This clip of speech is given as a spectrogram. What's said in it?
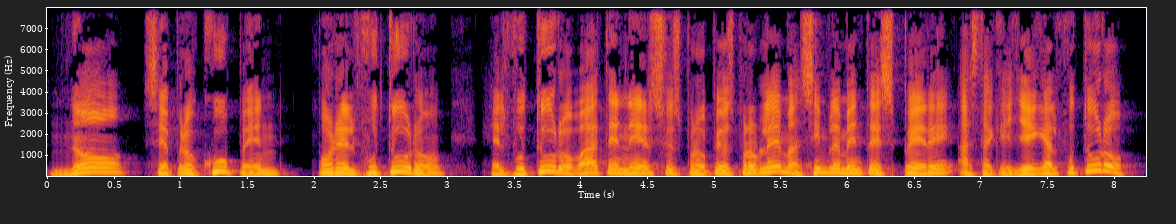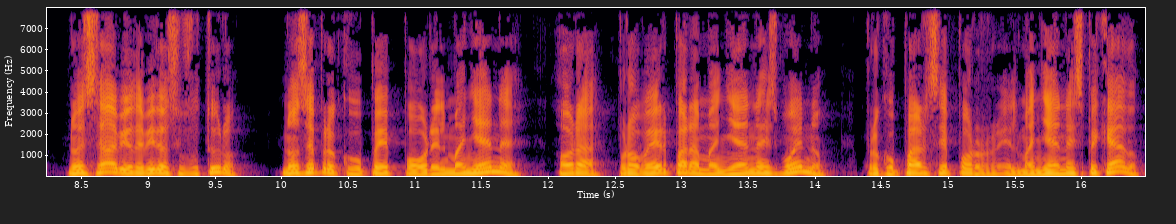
no se preocupen por el futuro. El futuro va a tener sus propios problemas. Simplemente espere hasta que llegue al futuro. No es sabio debido a su futuro. No se preocupe por el mañana. Ahora, proveer para mañana es bueno. Preocuparse por el mañana es pecado,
